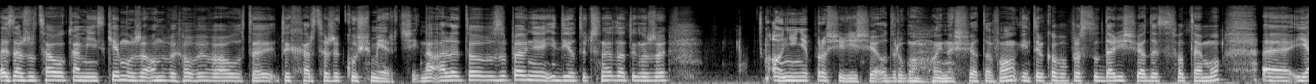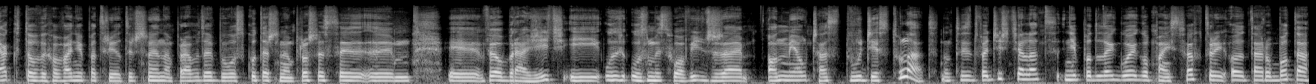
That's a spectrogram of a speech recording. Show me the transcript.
zarzucało Kamińskiemu, że on wychowywał te, tych harcerzy ku śmierci. No ale to zupełnie idiotyczne, dlatego że oni nie prosili się o drugą wojnę światową i tylko po prostu dali świadectwo temu, e, jak to wychowanie patriotyczne naprawdę było skuteczne. Proszę sobie y, wyobrazić i uzmysłowić, że on miał czas 20 lat. No to jest 20 lat niepodległego państwa, w której ta robota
